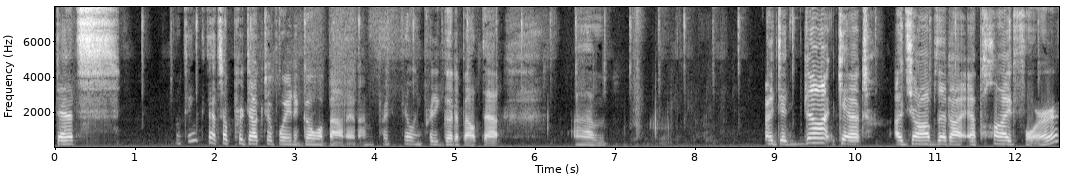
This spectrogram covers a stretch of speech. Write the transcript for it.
that's I think that's a productive way to go about it. I'm pre- feeling pretty good about that. Um, I did not get a job that I applied for.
